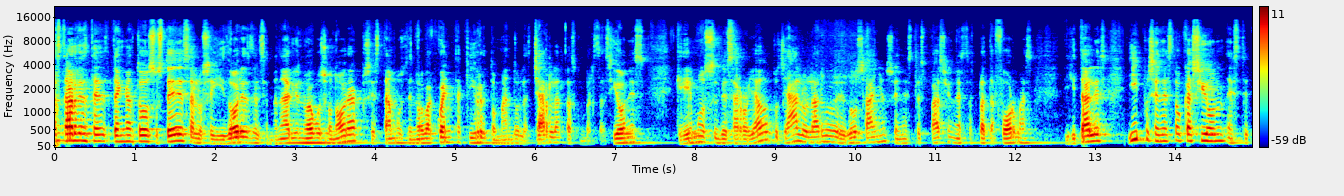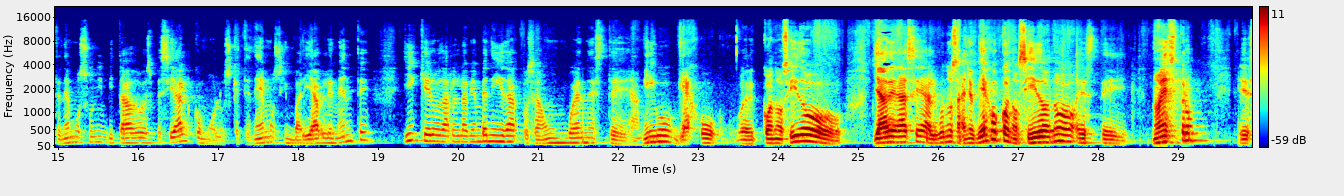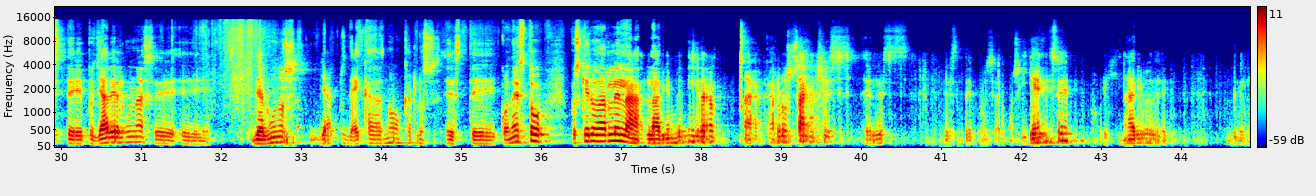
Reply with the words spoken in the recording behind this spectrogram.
buenas tardes tengan todos ustedes, a los seguidores del semanario Nuevo Sonora. Pues estamos de nueva cuenta aquí retomando las charlas, las conversaciones que hemos desarrollado pues ya a lo largo de dos años en este espacio, en estas plataformas digitales. Y pues en esta ocasión este, tenemos un invitado especial como los que tenemos invariablemente y quiero darle la bienvenida pues a un buen este, amigo, viejo, eh, conocido ya de hace algunos años, viejo conocido, ¿no? Este, nuestro, este, pues ya de algunas, eh, eh, de algunos, ya pues décadas, ¿no, Carlos? Este, con esto, pues quiero darle la, la bienvenida a Carlos Sánchez, él es este, pues, hermosillense, originario de, del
